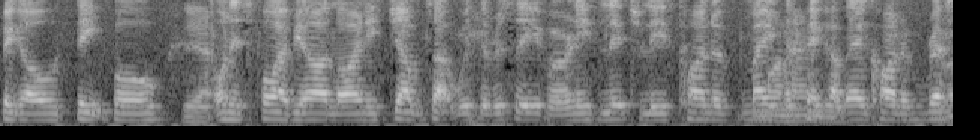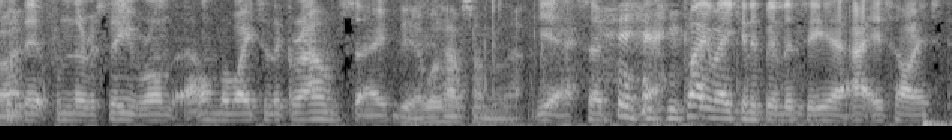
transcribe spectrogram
big old deep ball Yeah. on his five yard line. He's jumped up with the receiver and he's literally he's kind of made the One-handed. pick up there and kind of wrestled Right. it from the receiver on on the way to the ground. So Yeah, we'll have some of that. yeah, so playmaking ability yeah, at his highest.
